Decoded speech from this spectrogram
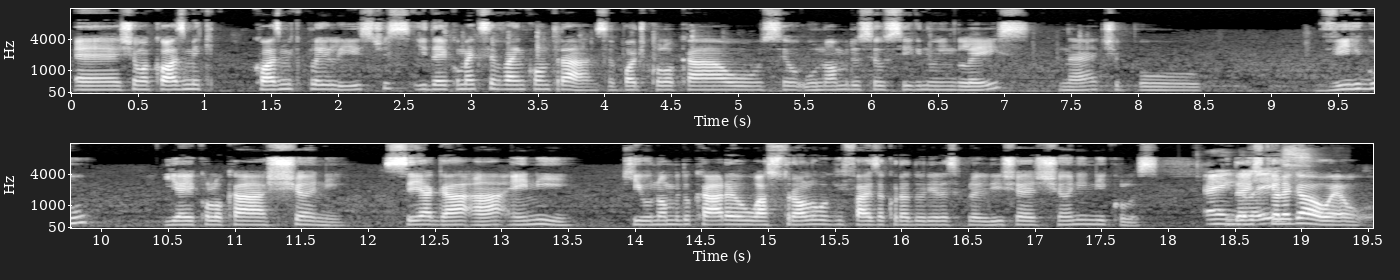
É, chama Cosmic Cosmic Playlists e daí como é que você vai encontrar? Você pode colocar o seu o nome do seu signo em inglês, né? Tipo Virgo e aí colocar Shani, C H A N I, que o nome do cara, o astrólogo que faz a curadoria dessa playlist é Shani Nicholas. É em E daí inglês? isso que é legal, é, o-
